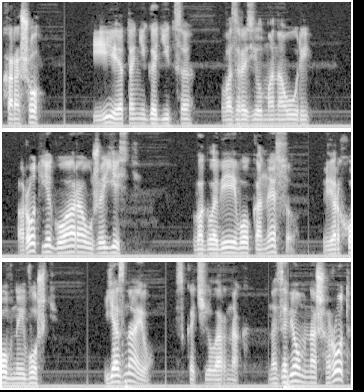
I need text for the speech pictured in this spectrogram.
хорошо. И это не годится, возразил Манаури. Род Ягуара уже есть. Во главе его Канесо, верховный вождь. Я знаю, вскочил Арнак. Назовем наш род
